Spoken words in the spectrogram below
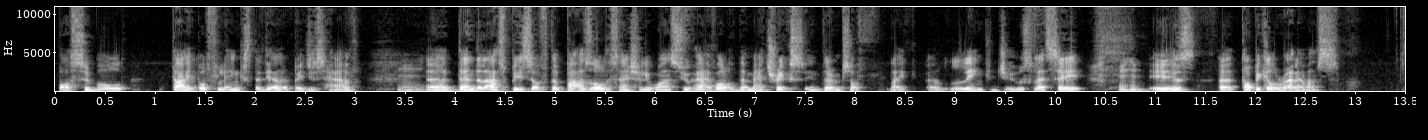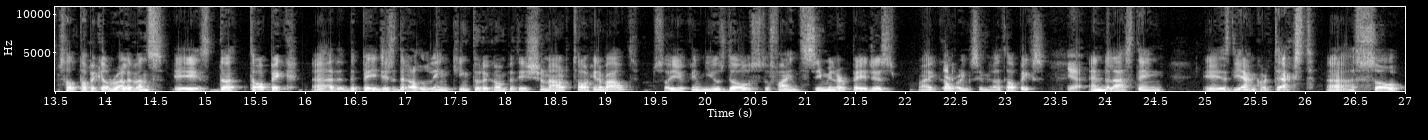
possible type of links that the other pages have. Mm. Uh, then the last piece of the puzzle, essentially, once you have all of the metrics in terms of like uh, link juice, let's say, is uh, topical relevance. So topical relevance is the topic uh, that the pages that are linking to the competition are talking about. So you can use those to find similar pages, right, covering yeah. similar topics. Yeah. And the last thing is the anchor text. Uh, so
